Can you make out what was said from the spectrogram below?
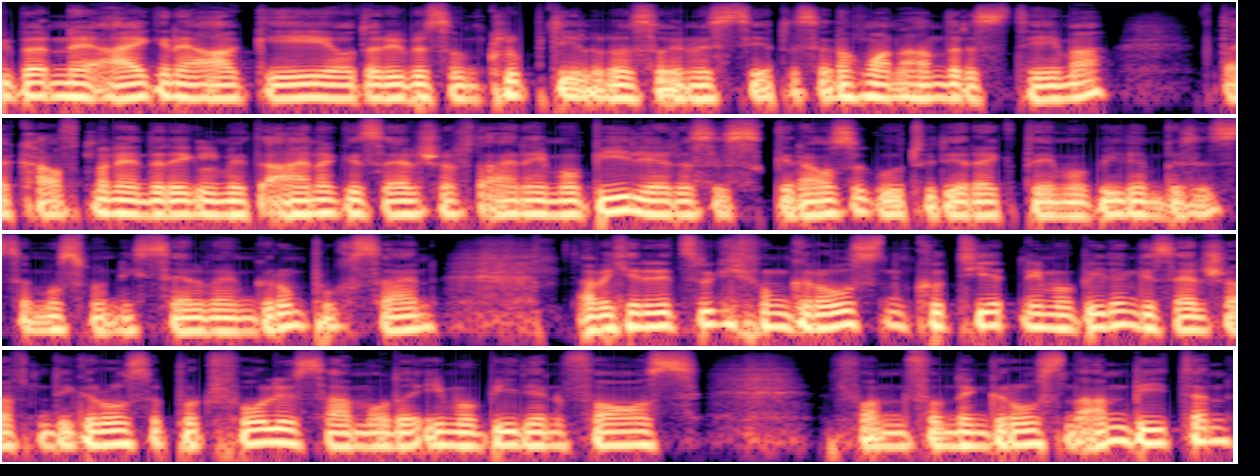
über eine eigene AG oder über so einen Clubdeal oder so investiert, das ist ja nochmal ein anderes Thema. Da kauft man in der Regel mit einer Gesellschaft eine Immobilie. Das ist genauso gut wie direkter Immobilienbesitz. Da muss man nicht selber im Grundbuch sein. Aber ich rede jetzt wirklich von großen kotierten Immobiliengesellschaften, die große Portfolios haben oder Immobilienfonds von, von den großen Anbietern.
